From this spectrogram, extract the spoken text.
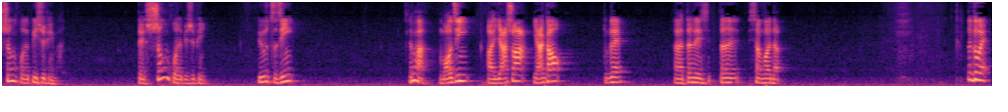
生活的必需品吧？对，生活的必需品，比如纸巾，对吧？毛巾啊，牙刷、牙膏，对不对？啊，等等等等相关的。那各位，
